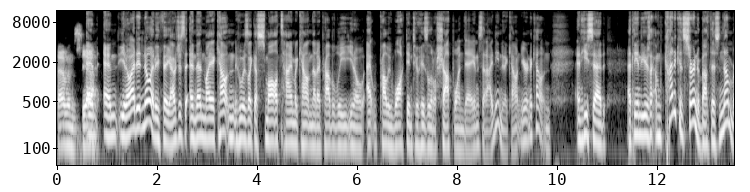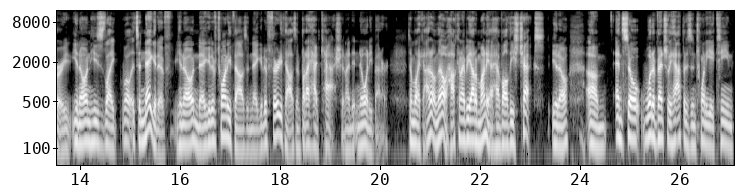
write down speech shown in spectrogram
heavens. Yeah. And, and, you know, I didn't know anything. I was just, and then my accountant, who was like a small time accountant that I probably, you know, probably walked into his little shop one day and said, I need an accountant. You're an accountant. And he said, at the end of the year, like, I'm kind of concerned about this number, you know, and he's like, well, it's a negative, you know, negative 20,000, negative 30,000, but I had cash and I didn't know any better. So I'm like, I don't know. How can I be out of money? I have all these checks, you know? Um, and so what eventually happened is in 2018,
